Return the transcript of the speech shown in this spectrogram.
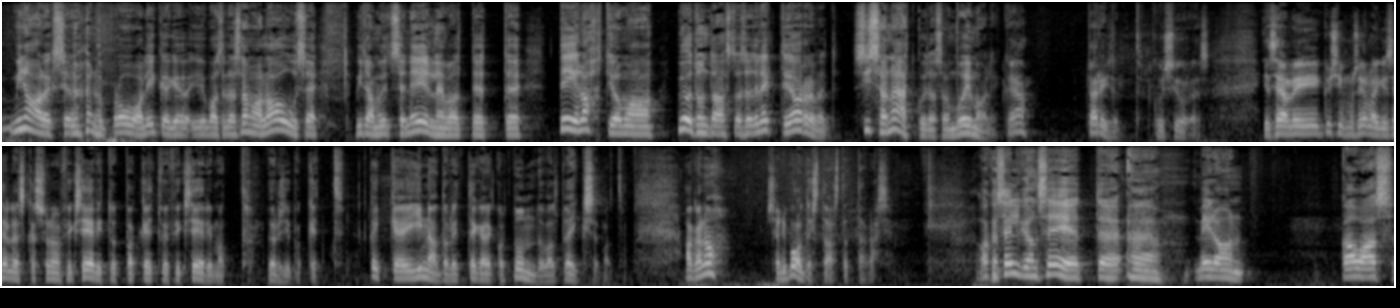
mina oleksin öelnud prouale ikkagi juba sellesama lause, mida ma ütlesin eelnevalt, et tee lahti oma möödunud aastased elektriarved, siis sa näed, kuidas on võimalik. jah, päriselt, kusjuures. ja seal ei, küsimus ei olegi selles, kas sul on fikseeritud pakett või fikseerimata börsipakett. kõik hinnad olid tegelikult tunduvalt väiksemad. aga noh, see oli poolteist aastat tagasi. Aga selge on see, et äh, meil on kavas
